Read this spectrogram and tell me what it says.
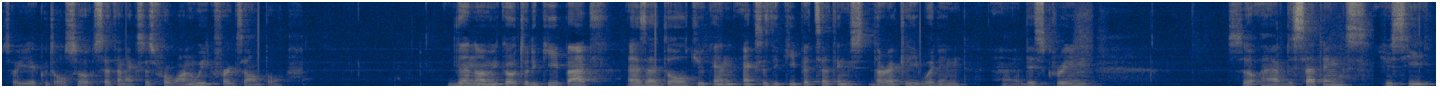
So you could also set an access for one week, for example. Then when we go to the keypad, as I told, you can access the keypad settings directly within uh, this screen. So I have the settings, you see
